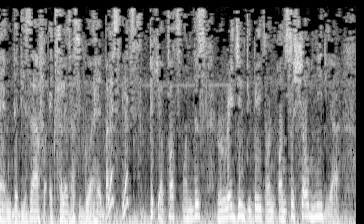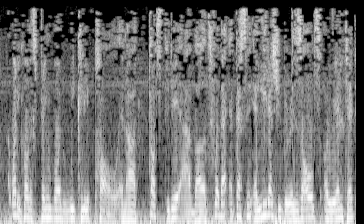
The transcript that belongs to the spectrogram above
and the desire for excellence as you go ahead. But let's let's pick your thoughts on this raging debate on, on social media. What do you call the Springboard Weekly poll? And our thoughts today are about whether a person, a leader should be results oriented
